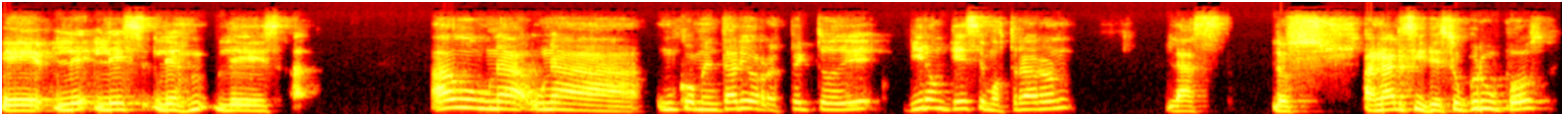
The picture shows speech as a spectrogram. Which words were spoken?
Eh, les, les, hago una, una, un comentario respecto de, vieron que se mostraron los análisis de subgrupos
